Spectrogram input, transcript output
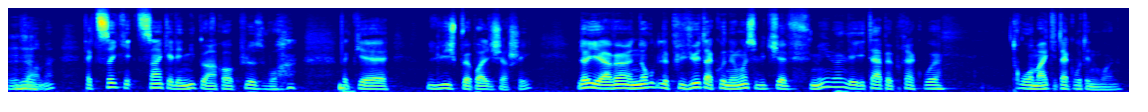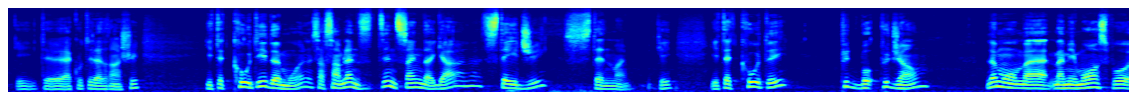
bizarrement. Fait que tu, sais tu sens que l'ennemi peut encore plus voir. fait que lui, je pouvais pas aller chercher. Là, il y avait un autre, le plus vieux était à côté de moi, celui qui avait fumé. Là, il était à peu près à quoi? 3 mètres, il était à côté de moi. Il était à côté de la tranchée. Il était de côté de moi. Ça ressemblait à une, scène de guerre, là. C'était de même. Il était de côté, plus de, plus de jambes. Là, mon, ma, ma mémoire, c'est pas,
